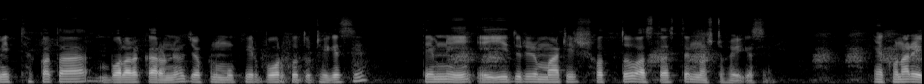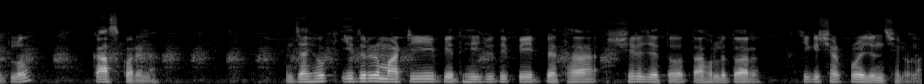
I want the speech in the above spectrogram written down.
মিথ্যা কথা বলার কারণেও যখন মুখের বরকত উঠে গেছে তেমনি এই ইঁদুরের মাটির সত্ত্ব আস্তে আস্তে নষ্ট হয়ে গেছে। এখন আর এগুলো কাজ করে না। যাই হোক, ইঁদুরের মাটি বেঁধেই যদি পেট ব্যথা সেরে যেত, তাহলে তো আর চিকিৎসার প্রয়োজন ছিল না।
